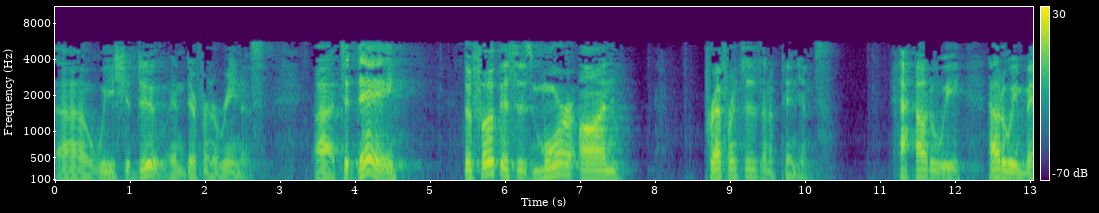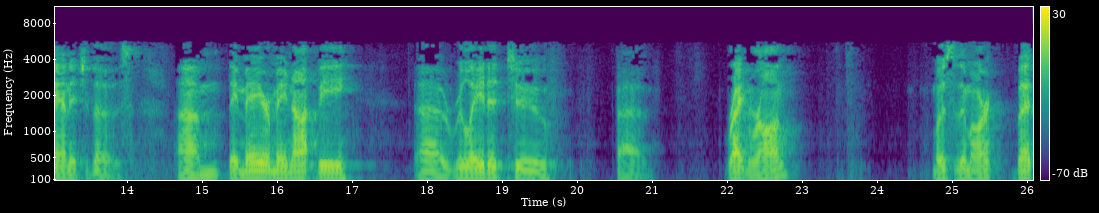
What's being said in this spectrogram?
uh, we should do in different arenas. Uh, today, the focus is more on preferences and opinions. How do we how do we manage those? Um, they may or may not be uh, related to uh, right and wrong. Most of them aren't. But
